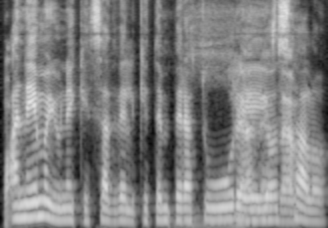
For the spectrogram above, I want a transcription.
Pa- A nemaju neke sad velike temperature Ja i znam. ostalo.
